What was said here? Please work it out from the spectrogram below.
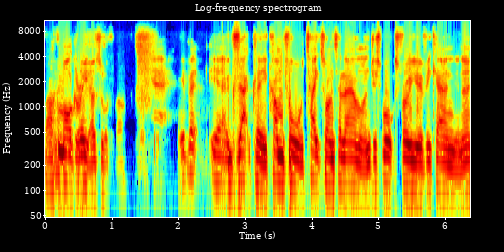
Like a Margarito sort of stuff. Yeah, but, yeah, exactly. Come forward, takes one to land one, just walks through you if he can. You know.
